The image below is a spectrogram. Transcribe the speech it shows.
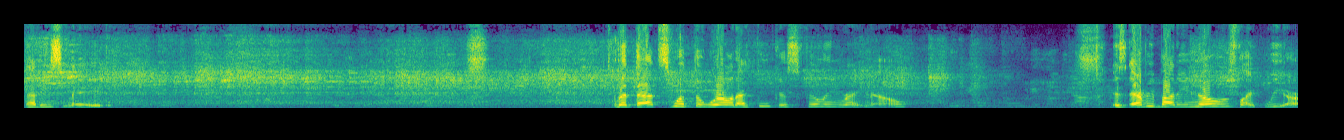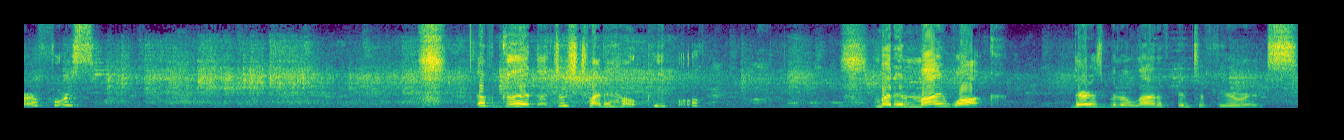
that he's made. But that's what the world, I think, is feeling right now. Is everybody knows like we are a force of good that just try to help people. But in my walk, there has been a lot of interference,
